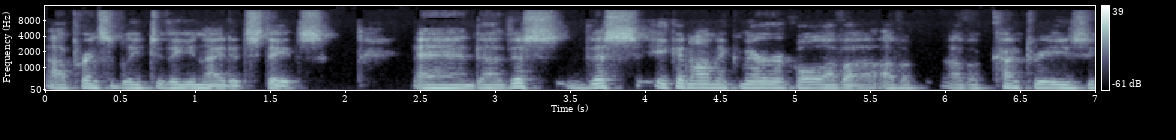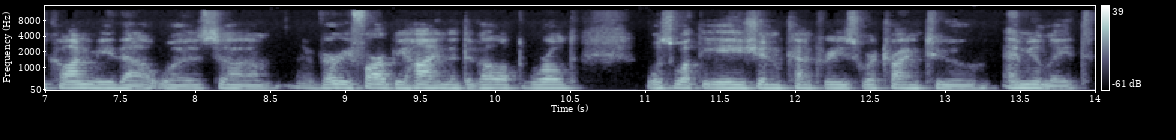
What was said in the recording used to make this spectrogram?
uh, principally to the United States. And uh, this this economic miracle of a of a of a country's economy that was um, very far behind the developed world was what the Asian countries were trying to emulate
